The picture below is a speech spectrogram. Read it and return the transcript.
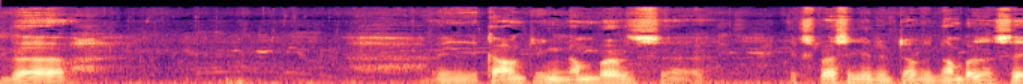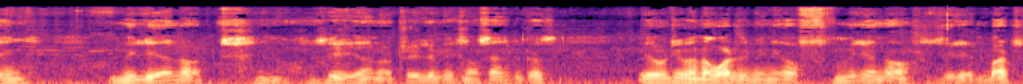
the I mean, counting numbers, uh, expressing it in terms of numbers and saying million or you know zillion or trillion makes no sense because we don't even know what is the meaning of million or zillion. But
